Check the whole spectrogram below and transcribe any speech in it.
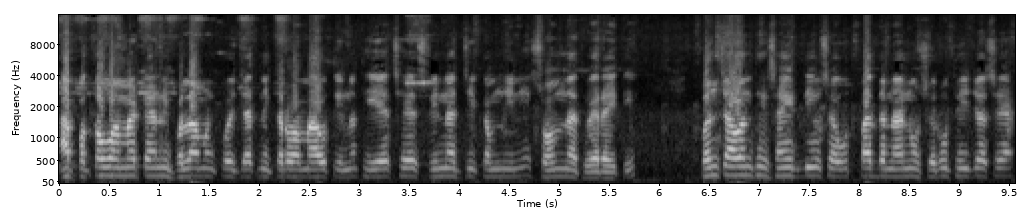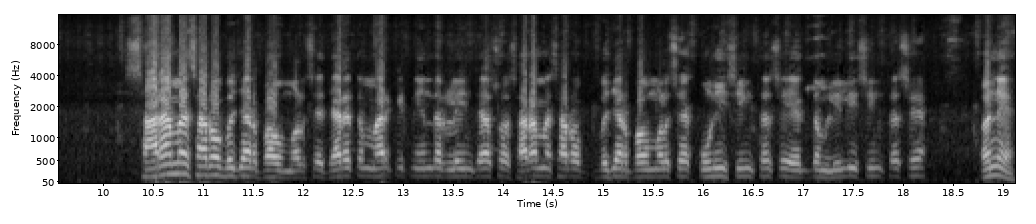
આ પકવવા માટે આની ભલામણ કોઈ જાતની કરવામાં આવતી નથી. એ છે શ્રીનાથજી કંપનીની સોમનાથ વેરાયટી પંચાવનથી સાહીઠ દિવસે ઉત્પાદન આનું શરૂ થઈ જશે. સારામાં સારો બજાર ભાવ મળશે. જ્યારે તમે માર્કેટની અંદર લઈને જાશો, સારામાં સારો બજાર ભાવ મળશે. કુણી સિંગ થશે, એકદમ લીલી સિંગ થશે. અને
